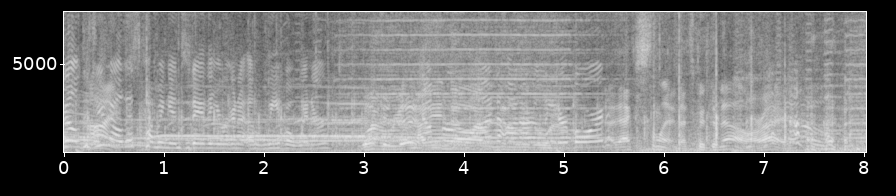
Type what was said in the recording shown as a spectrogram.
Bill, did you know this coming in today that you were going to uh, leave a winner? I didn't know I was Number one on our leave a winner. leaderboard. Excellent. That's good to know. All right.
